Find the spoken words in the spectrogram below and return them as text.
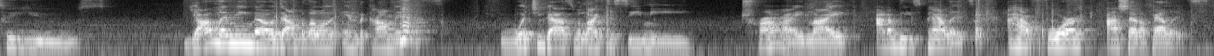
to use. Y'all let me know down below in the comments what you guys would like to see me try. Like out of these palettes i have four eyeshadow palettes.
